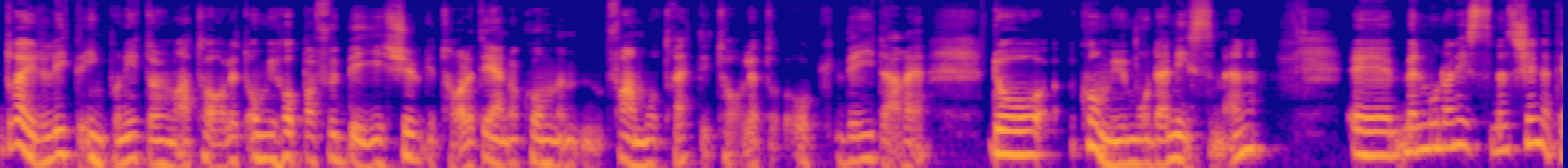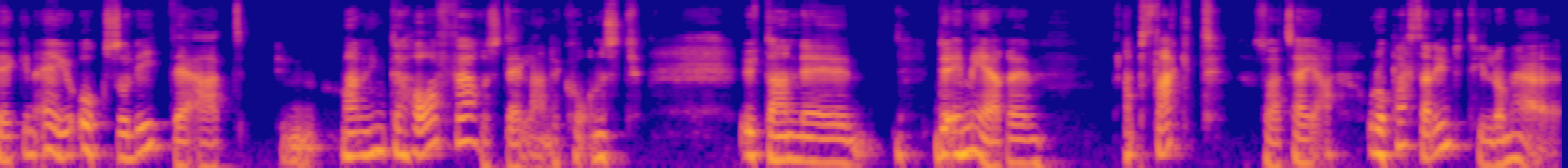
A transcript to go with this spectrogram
dröjer det lite in på 1900-talet, om vi hoppar förbi 20-talet igen och kommer fram mot 30-talet och vidare. Då kommer ju modernismen. Eh, men modernismens kännetecken är ju också lite att man inte har föreställande konst. Utan eh, det är mer eh, abstrakt så att säga. Och då passar det inte till de här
